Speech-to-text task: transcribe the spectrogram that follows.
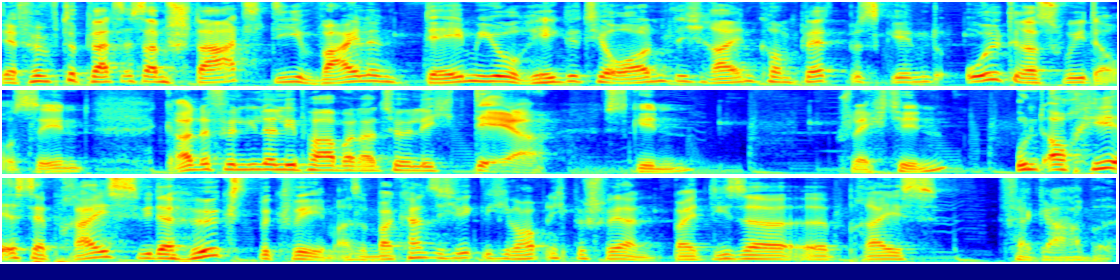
Der fünfte Platz ist am Start. Die Violent Damio regelt hier ordentlich rein, komplett beskinned, ultra sweet aussehend. Gerade für lila Liebhaber natürlich der Skin schlechthin. Und auch hier ist der Preis wieder höchst bequem. Also man kann sich wirklich überhaupt nicht beschweren bei dieser äh, Preisvergabe.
